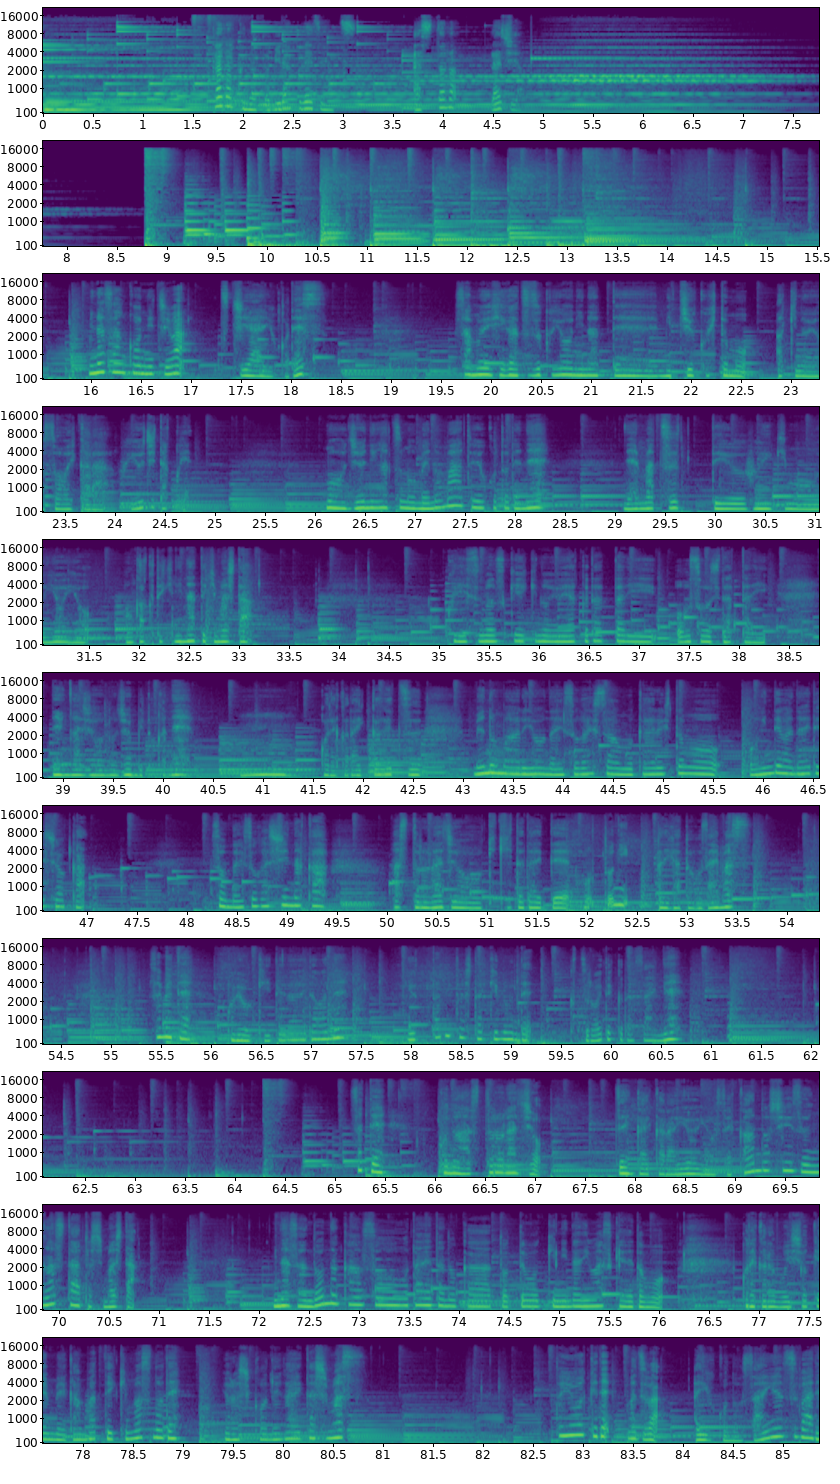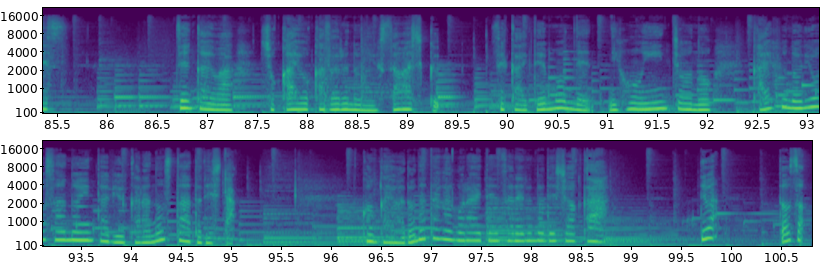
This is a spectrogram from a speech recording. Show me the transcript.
科学の扉プレゼンツアストロラジオ。皆さんこんにちは土屋ゆ子です。寒い日が続くようになって道行く人も秋の装いから冬支度へ。もう12月も目の前ということでね年末っていう雰囲気もいよいよ本格的になってきました。クリスマスケーキの予約だったり大掃除だったり年賀状の準備とかね。うんこれから1ヶ月目の回るような忙しさを迎える人も多いんではないでしょうか。そんな忙しい中アストロラジオをお聴きいただいて本当にありがとうございます。せめてこれを聞いてる間はねゆったりとした気分でくつろいでくださいね。さてこのアストロラジオ前回からいよいよセカンドシーズンがスタートしました。皆さんどんな感想を持たれたのかとっても気になりますけれどもこれからも一生懸命頑張っていきますのでよろしくお願いいたします。というわけでまずはあゆこのサイエンスバーです。前回は初回を飾るのにふさわしく世界天文年日本委員長の海部則夫さんのインタビューからのスタートでした。今回はどなたがご来店されるのでしょうか？ではどうぞ。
